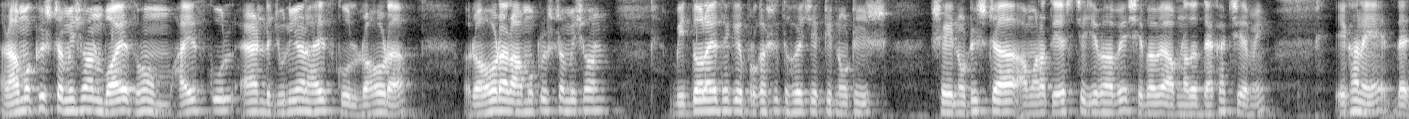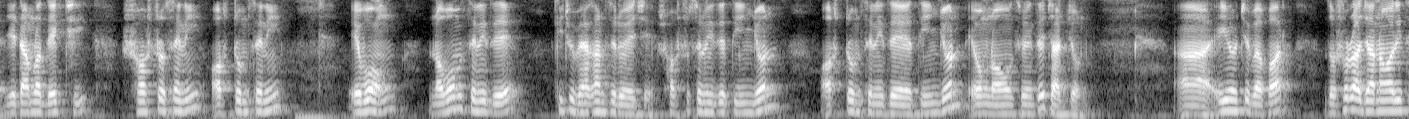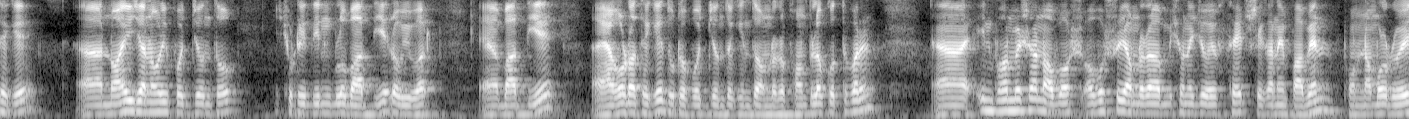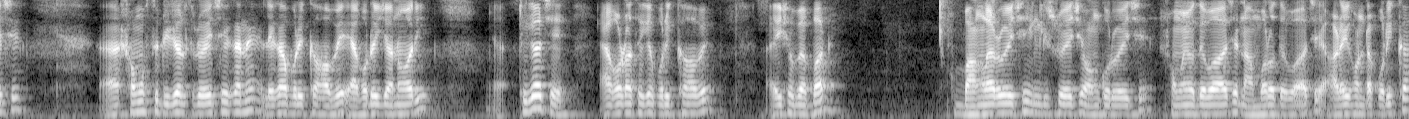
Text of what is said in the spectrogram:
Ramakrishna mission boys home high school and junior high school Rahara Rahara Ramakrishna mission বিদ্যালয় থেকে প্রকাশিত হয়েছে একটি নোটিশ। সেই নোটিশটা আমার হাতে এসছে যেভাবে, সেভাবে আপনাদের দেখাচ্ছি আমি। এখানে যেটা আমরা দেখছি, ষষ্ঠ শ্রেণি, অষ্টম শ্রেণি এবং নবম শ্রেণীতে কিছু ভ্যাকান্সি রয়েছে। ষষ্ঠ শ্রেণীতে তিনজন, অষ্টম শ্রেণীতে তিনজন এবং নবম শ্রেণীতে চারজন। এই হচ্ছে ব্যাপার। দোসরা জানুয়ারি থেকে নয়ই জানুয়ারি পর্যন্ত ছুটির দিনগুলো বাদ দিয়ে, রবিবার বাদ দিয়ে, এগারোটা থেকে দুটো পর্যন্ত কিন্তু আপনারা ফর্ম ফিল আপ করতে পারেন। ইনফরমেশান অবশ্য অবশ্যই আপনারা মিশনের যে ওয়েবসাইট সেখানে পাবেন ফোন নম্বর রয়েছে। সমস্ত ডিটেলস রয়েছে এখানে, লেখা পরীক্ষা হবে এগারোই জানুয়ারি। ঠিক আছে? এগারোটা থেকে পরীক্ষা হবে, এইসব ব্যাপার। বাংলা রয়েছে, ইংলিশ রয়েছে, অঙ্ক রয়েছে, সময়ও দেওয়া আছে নাম্বারও দেওয়া আছে, আড়াই ঘণ্টা পরীক্ষা।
